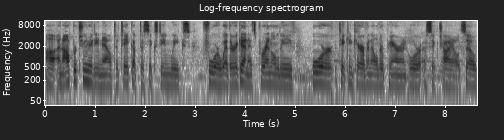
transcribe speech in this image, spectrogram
uh, an opportunity now to take up to 16 weeks for whether, again, it's parental leave or taking care of an elder parent or a sick child. So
